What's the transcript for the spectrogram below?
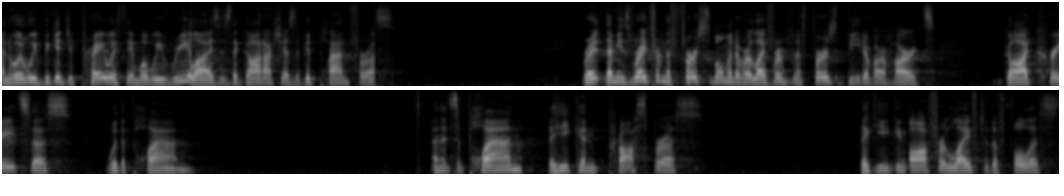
and when we begin to pray with Him, what we realize is that God actually has a good plan for us. Right? That means right from the first moment of our life, right from the first beat of our hearts, God creates us with a plan. And it's a plan that He can prosper us, that He can offer life to the fullest,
